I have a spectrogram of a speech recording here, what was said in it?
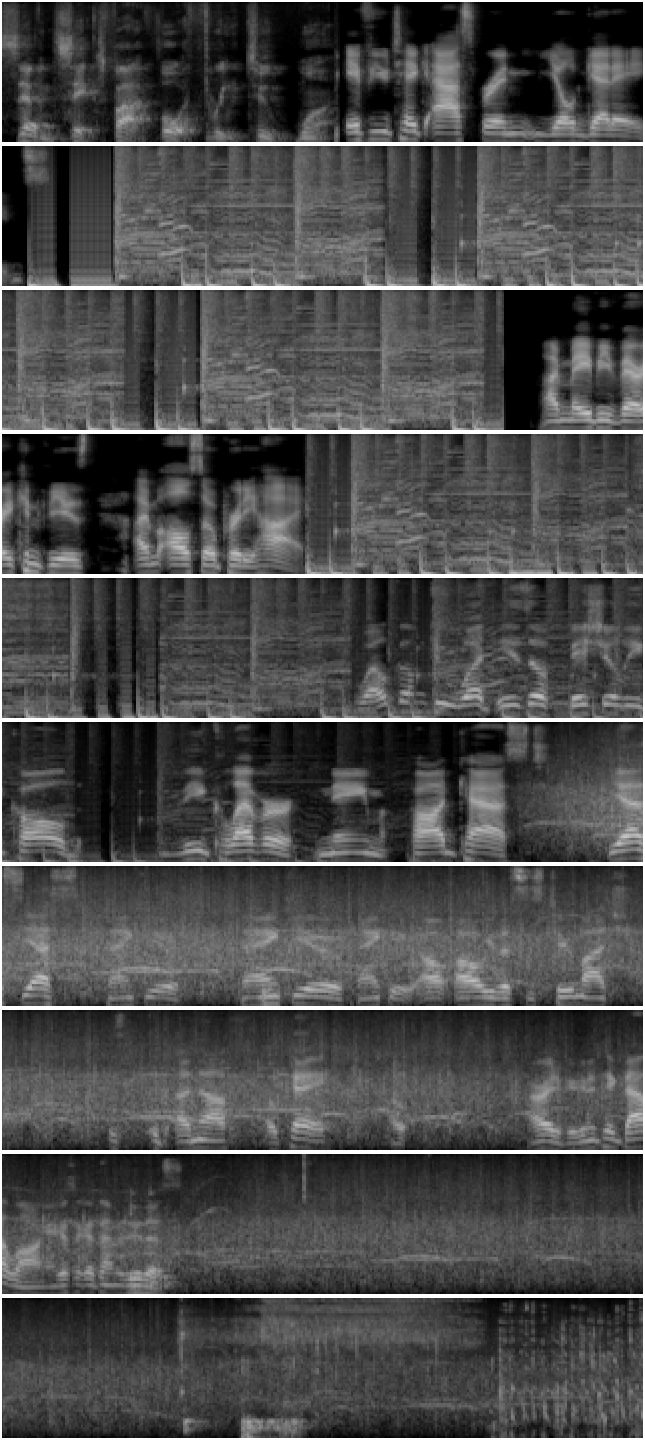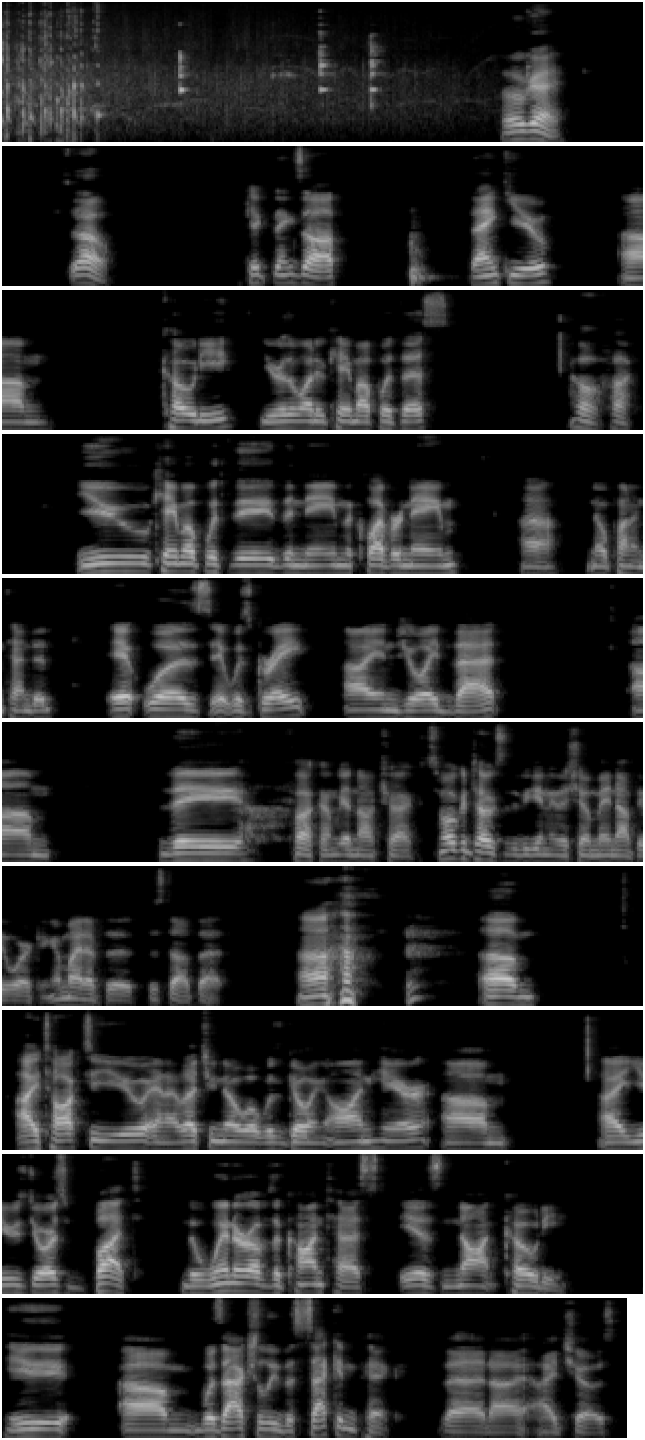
Seven, six, five, four, three, two, one. If you take aspirin, you'll get AIDS. I may be very confused. I'm also pretty high. Welcome to what is officially called the Clever Name Podcast. Yes, yes, thank you. Thank you. Thank you. Oh, oh, this is too much. It's, it's enough. Okay. Oh. All right, if you're going to take that long, I guess I got time to do this. Okay. So, kick things off. Thank you. Um, Cody, you're the one who came up with this. Oh, fuck. You came up with the, the name, the clever name. Uh, no pun intended. It was, it was great. I enjoyed that. Um, they, fuck, I'm getting off track. Smoking tokes at the beginning of the show may not be working. I might have to, to stop that. Uh, um, I talked to you and I let you know what was going on here. Um, I used yours, but the winner of the contest is not Cody. He um, was actually the second pick that I, I chose.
